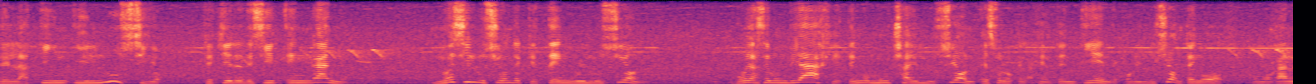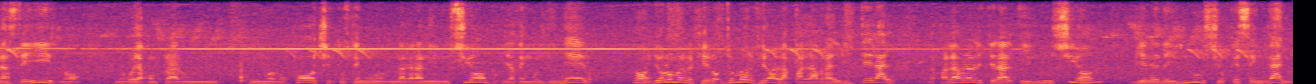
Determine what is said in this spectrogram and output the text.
del latín ilusio, que quiere decir engaño. No es ilusión de que tengo ilusión. Voy a hacer un viaje, tengo mucha ilusión. Eso es lo que la gente entiende por ilusión. Tengo como ganas de ir, ¿no? Me voy a comprar un, un nuevo coche, entonces tengo una gran ilusión porque ya tengo el dinero. No, yo no me refiero, yo me refiero a la palabra literal. La palabra literal ilusión viene de ilusio, que es engaño.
